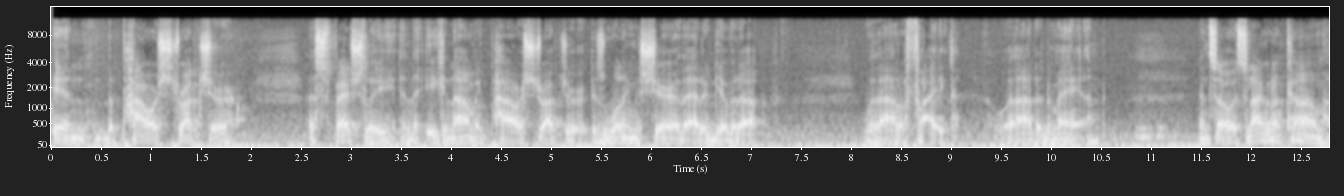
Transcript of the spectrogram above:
in the power structure, especially in the economic power structure, is willing to share that or give it up without a fight, without a demand. Mm -hmm. And so it's not going to come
